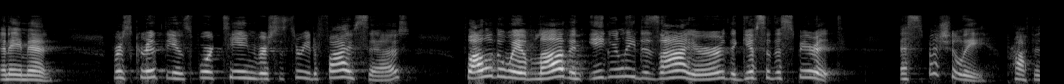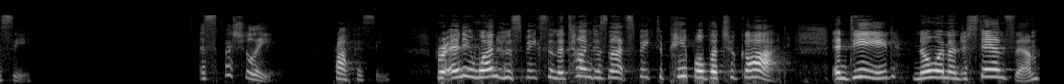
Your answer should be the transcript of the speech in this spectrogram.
And amen. 1 Corinthians 14, verses 3 to 5 says, Follow the way of love and eagerly desire the gifts of the Spirit, especially prophecy. Especially prophecy. For anyone who speaks in the tongue does not speak to people, but to God. Indeed, no one understands them,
